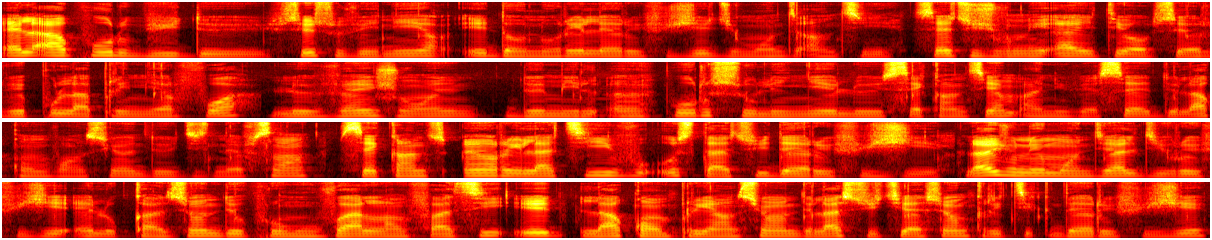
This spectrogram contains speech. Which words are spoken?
Elle a pour but de se souvenir et d'honorer les réfugiés du monde entier. Cette journée a été observée pour la première fois le 20 juin 2001 pour souligner le 50e anniversaire de la Convention de 1951 relative au statut des réfugiés. La journée mondiale du réfugié est l'occasion de promouvoir l'empathie et la compréhension de la situation critique des réfugiés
